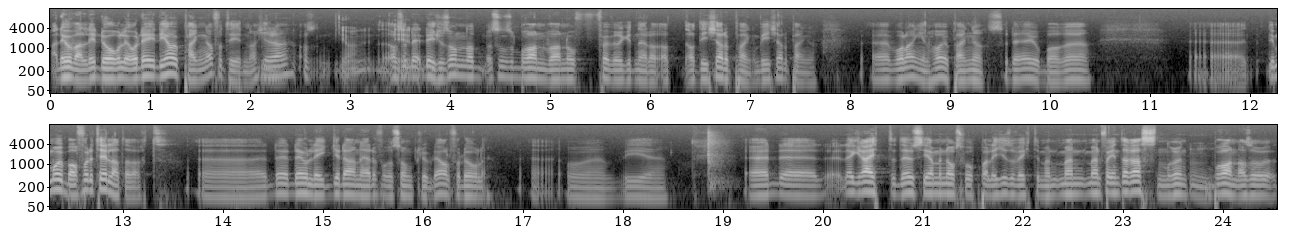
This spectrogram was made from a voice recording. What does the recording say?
Ja, Det er jo veldig dårlig. Og de, de har jo penger for tiden, har ikke det? Altså, ja, altså det, det, er ikke sånn at, sånn som Brann var nå før vi rykket ned, at, at de ikke hadde penger. Vi ikke hadde penger. Uh, Vålerengen har jo penger, så det er jo bare uh, De må jo bare få det til etter hvert. Uh, det, det, å ligge der nede for en sånn klubb, det er altfor dårlig. Og vi det, det, er greit, det du sier med norsk fotball, er ikke så viktig, men, men, men for interessen rundt mm. Brann, altså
